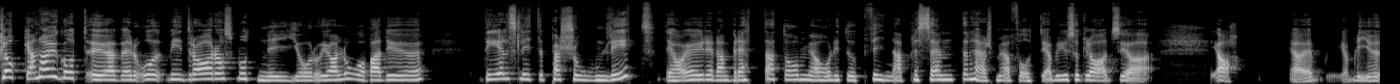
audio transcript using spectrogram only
Klockan har ju gått över och vi drar oss mot nyår och jag lovade ju dels lite personligt, det har jag ju redan berättat om, jag har hållit upp fina presenter här som jag har fått. Jag blir ju så glad så jag, ja, jag, jag blir ju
